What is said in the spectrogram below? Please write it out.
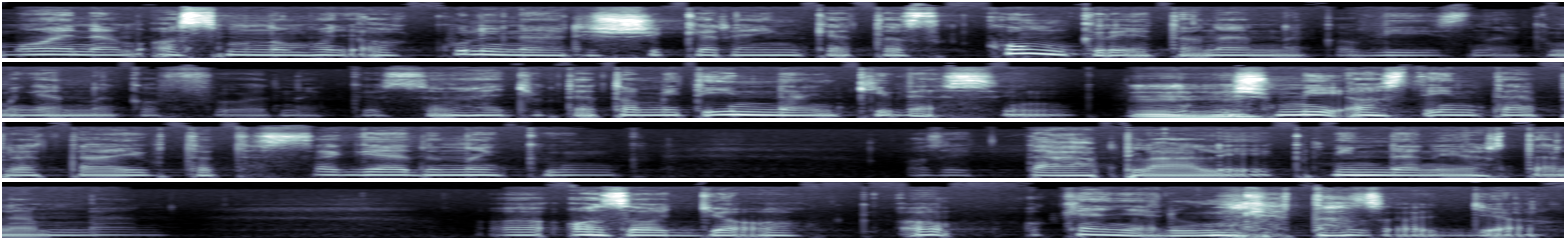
Majdnem azt mondom, hogy a kulináris sikereinket az konkrétan ennek a víznek, meg ennek a földnek köszönhetjük. Tehát amit innen kiveszünk, uh-huh. és mi azt interpretáljuk, tehát Szeged nekünk az egy táplálék minden értelemben. Az adja, a, a, a kenyerünket az adja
